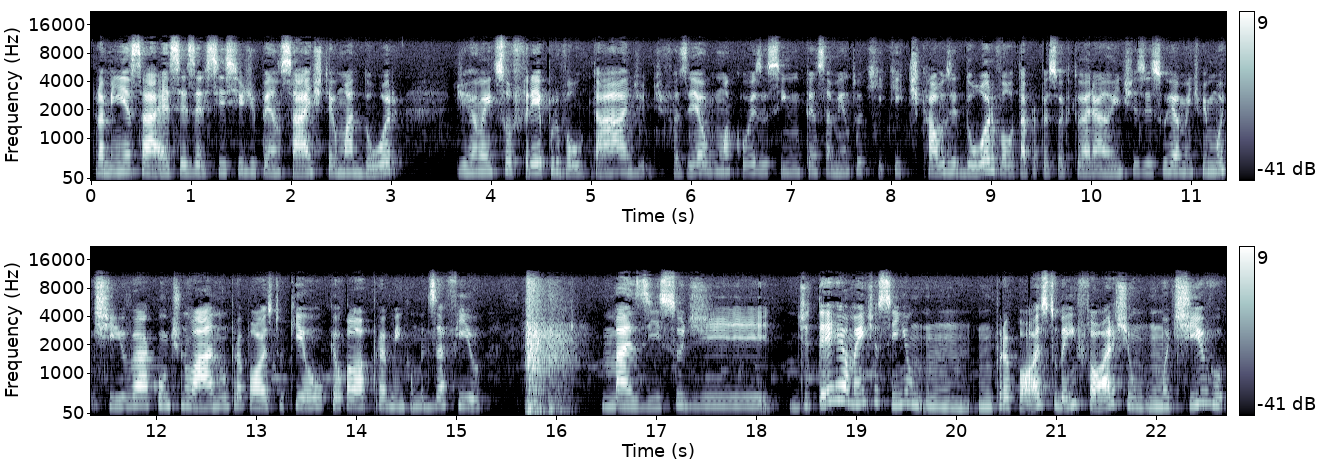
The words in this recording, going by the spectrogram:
para mim, essa, esse exercício de pensar, de ter uma dor, de realmente sofrer por voltar, de, de fazer alguma coisa assim, um pensamento que, que te cause dor voltar para a pessoa que tu era antes, isso realmente me motiva a continuar no propósito que eu, que eu coloco para mim como desafio. Mas isso de, de ter realmente assim um, um, um propósito bem forte, um, um motivo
